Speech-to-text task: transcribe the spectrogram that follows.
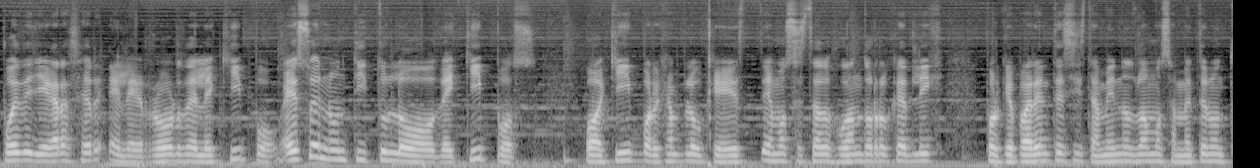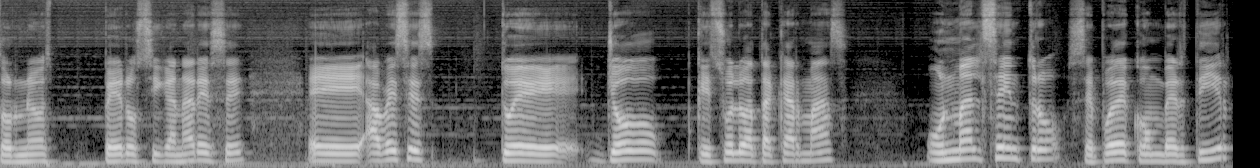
puede llegar a ser el error del equipo. Eso en un título de equipos. O aquí, por ejemplo, que hemos estado jugando Rocket League, porque paréntesis también nos vamos a meter un torneo, espero sí ganar ese. Eh, a veces yo que suelo atacar más, un mal centro se puede convertir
